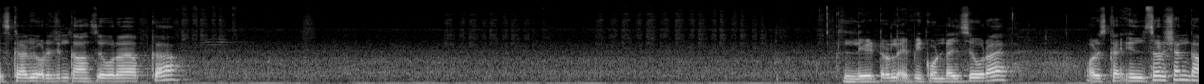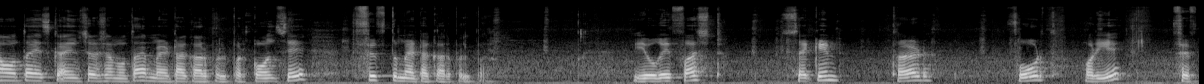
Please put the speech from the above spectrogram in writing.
इसका भी ओरिजिन कहाँ से हो रहा है आपका? लेटरल एपिकोंडाइल से हो रहा है और इसका इंसर्शन कहाँ होता है? इसका इंसर्शन होता है मेटाकार्पल पर। कौन से? फिफ्थ मेटाकार्पल पर। ये हो गई फ़र्स्ट, सेकंड, थर्ड, फोर्थ और ये फिफ्थ।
